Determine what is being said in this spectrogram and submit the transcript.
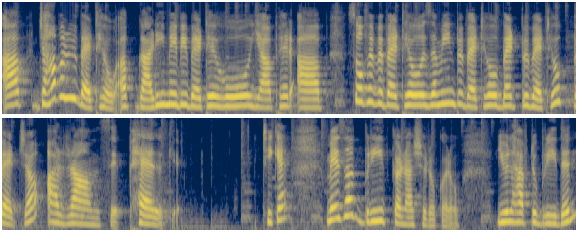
आप जहाँ पर भी बैठे हो, आप गाड़ी में भी बैठे हो, या फिर आप सोफे पे बैठे हो, ज़मीन पे बैठे हो बेड पे बैठे हो, बैठ जाओ, आराम से, फैल के। ठीक है? मेरे साथ ब्रीद करना शुरू करो। You will have to breathe in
